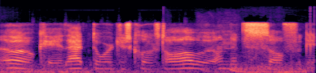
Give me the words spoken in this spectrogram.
Okay, that door just closed all on itself again.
